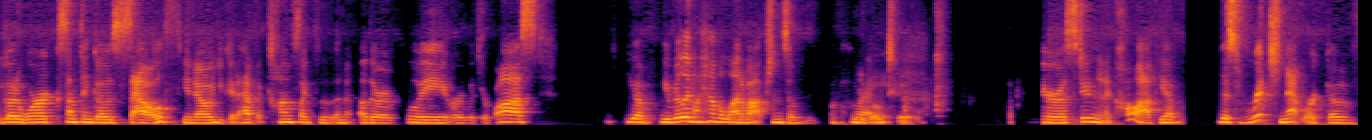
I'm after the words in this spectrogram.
you go to work, something goes south, you know, you could have a conflict with another employee or with your boss. You have you really don't have a lot of options of, of who right. to go to. You're a student in a co-op, you have this rich network of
